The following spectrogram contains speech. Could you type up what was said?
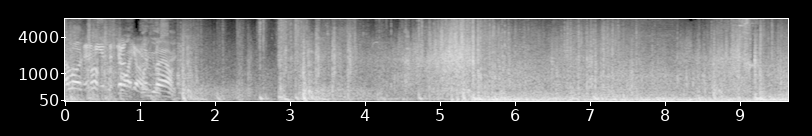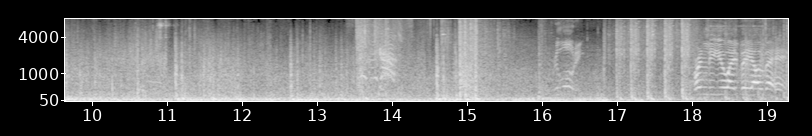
Allied cluster strike inbound. Friendly UAV overhead.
